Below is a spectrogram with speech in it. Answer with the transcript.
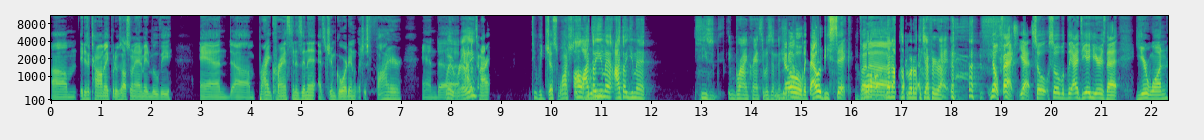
um, it is a comic, but it was also an animated movie. And um, Bryan Cranston is in it as Jim Gordon, which is fire. And uh, Wait, Alex really? and I, dude, we just watched. it. Oh, I thought you me. meant I thought you meant he's Bryan Cranston was in the show. No, but that would be sick. But Well, uh, then I was like, what about Jeffrey Wright? no facts. Yeah. So so the idea here is that year one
